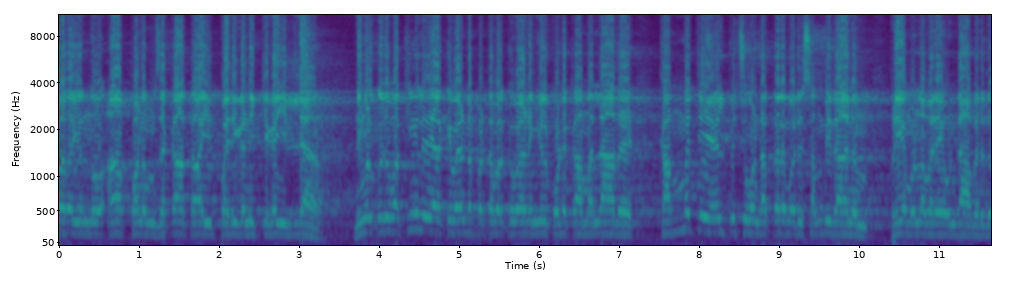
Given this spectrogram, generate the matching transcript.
പറയുന്നു ആ പണം ജക്കാത്തായി പരിഗണിക്കുകയില്ല. നിങ്ങൾക്കൊരു വക്കീലിനെയാക്കി വേണ്ടപ്പെട്ടവർക്ക് വേണമെങ്കിൽ കൊടുക്കാം. അല്ലാതെ കമ്മറ്റിയെ ഏൽപ്പിച്ചുകൊണ്ട് ഒരു സംവിധാനം പ്രിയമുള്ളവരെ ഉണ്ടാവരുത്.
